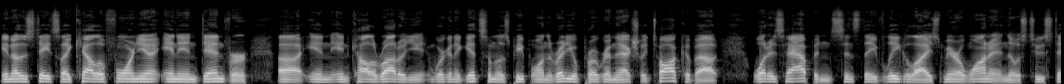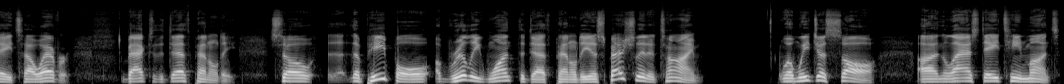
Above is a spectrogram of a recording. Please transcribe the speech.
in other states like California and in Denver, uh, in in Colorado. We're going to get some of those people on the radio program that actually talk about what has happened since they've legalized marijuana in those two states. However, back to the death penalty. So uh, the people really want the death penalty, especially at a time when we just saw uh, in the last 18 months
